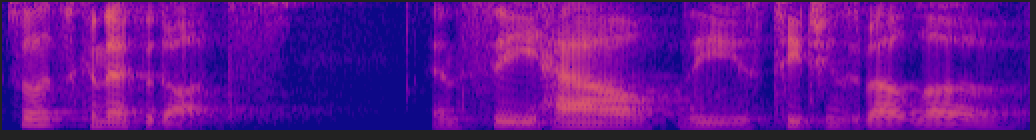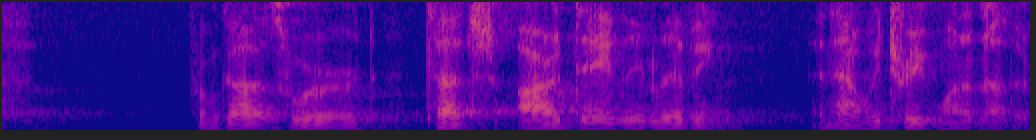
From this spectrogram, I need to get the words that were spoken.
So let's connect the dots and see how these teachings about love from God's Word touch our daily living and how we treat one another.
